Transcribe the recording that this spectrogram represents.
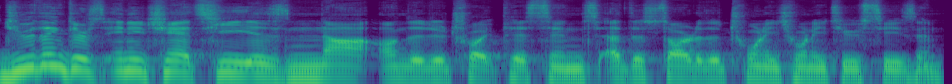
do you think there's any chance he is not on the Detroit Pistons at the start of the 2022 season?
